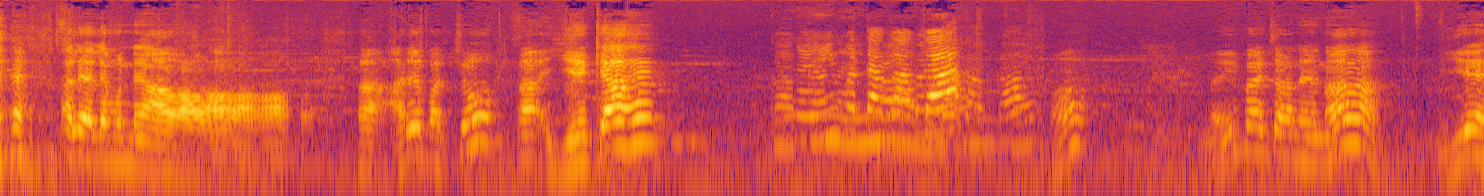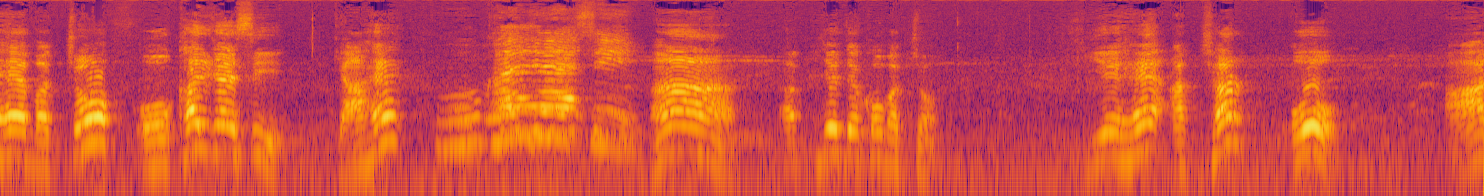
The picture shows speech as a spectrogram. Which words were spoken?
अरे अरे मुन्ने आओ आओ आओ आओ। अरे बच्चों ये क्या है? नहीं पता काका। हाँ? नहीं पहचाने ना। ये है बच्चों ओखल जैसी। क्या है? मुखल जैसी। हाँ अब ये देखो बच्चों। ये है अक्षर ओ। आ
